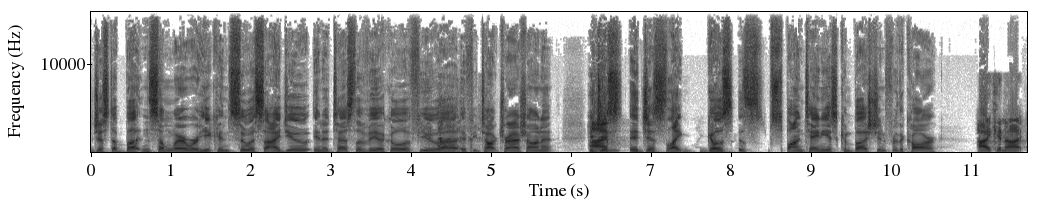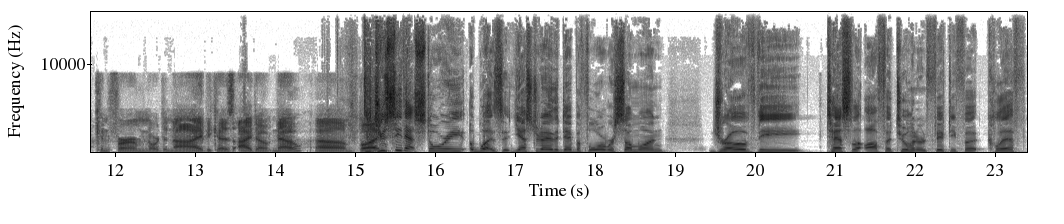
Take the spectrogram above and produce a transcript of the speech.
just a button somewhere where he can suicide you in a Tesla vehicle if you uh, if you talk trash on it? He I'm- just it just like goes spontaneous combustion for the car. I cannot confirm nor deny because I don't know. Um, but Did you see that story? uh, Was it yesterday or the day before where someone drove the Tesla off a 250 foot cliff?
